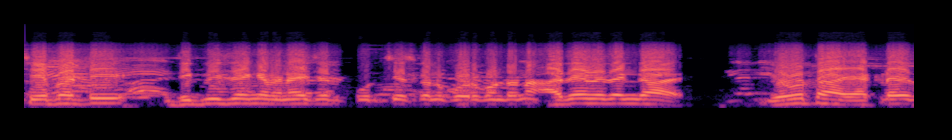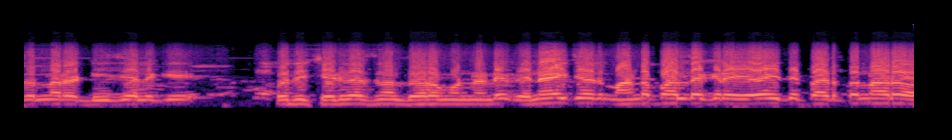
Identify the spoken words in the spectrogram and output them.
చేపట్టి దిగ్విజయంగా వినాయక చవితి పూర్తి చేసుకొని కోరుకుంటున్నాను అదే విధంగా యువత ఎక్కడైతే ఉన్నారో డీజేలకి కొద్ది చెడు వ్యసనాలు దూరంగా ఉండండి. వినాయక చవితి మండపాల దగ్గర ఏదైతే పెడుతున్నారో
